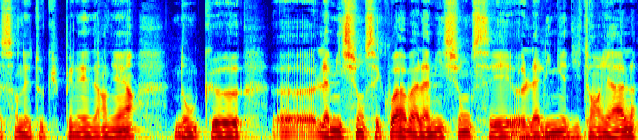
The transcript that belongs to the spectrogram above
s'en est occupé l'année dernière. Donc la mission c'est quoi? Bah, La mission c'est la ligne éditoriale,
